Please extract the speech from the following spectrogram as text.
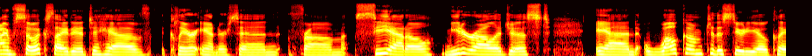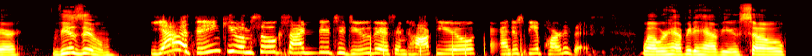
I'm so excited to have Claire Anderson from Seattle, meteorologist, and welcome to the studio, Claire via Zoom. Yeah, thank you. I'm so excited to do this and talk to you and just be a part of this. Well, we're happy to have you. So,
